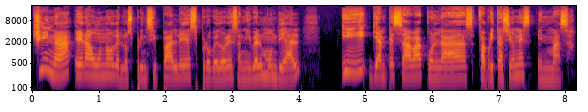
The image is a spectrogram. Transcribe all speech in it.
China era uno de los principales proveedores a nivel mundial y ya empezaba con las fabricaciones en masa.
